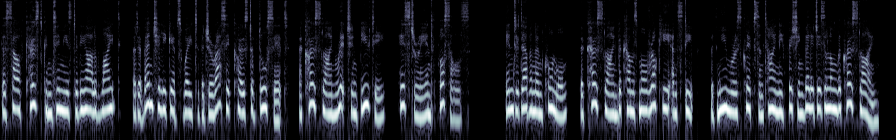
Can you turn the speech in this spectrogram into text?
The south coast continues to the Isle of Wight, but eventually gives way to the Jurassic coast of Dorset, a coastline rich in beauty, history and fossils. Into Devon and Cornwall, the coastline becomes more rocky and steep, with numerous cliffs and tiny fishing villages along the coastline.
